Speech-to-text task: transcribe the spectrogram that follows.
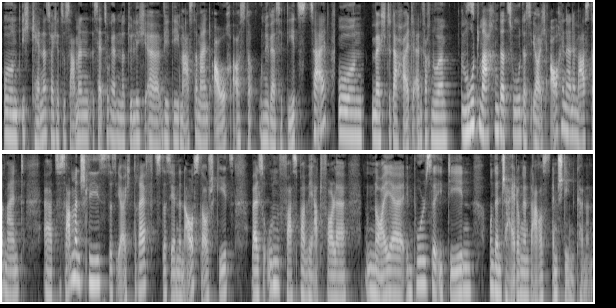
Und ich kenne solche Zusammensetzungen natürlich äh, wie die Mastermind auch aus der Universitätszeit und möchte da heute einfach nur Mut machen dazu, dass ihr euch auch in eine Mastermind äh, zusammenschließt, dass ihr euch trefft, dass ihr in den Austausch geht, weil so unfassbar wertvolle neue Impulse, Ideen und Entscheidungen daraus entstehen können.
